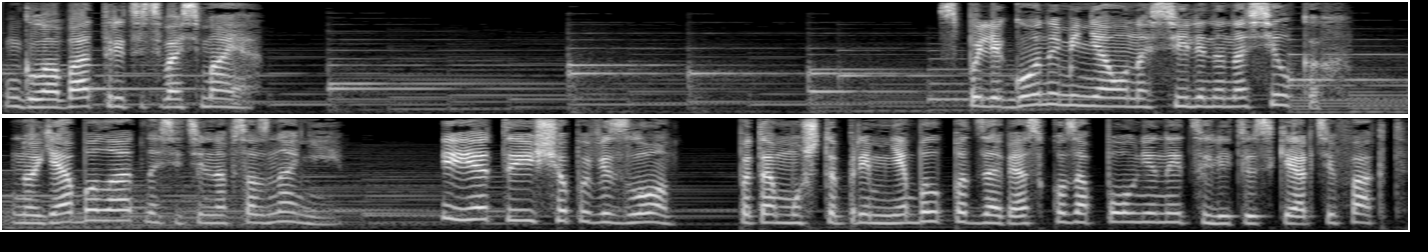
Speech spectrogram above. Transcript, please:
Глава 38. С полигона меня уносили на носилках, но я была относительно в сознании. И это еще повезло, потому что при мне был под завязку заполненный целительский артефакт.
